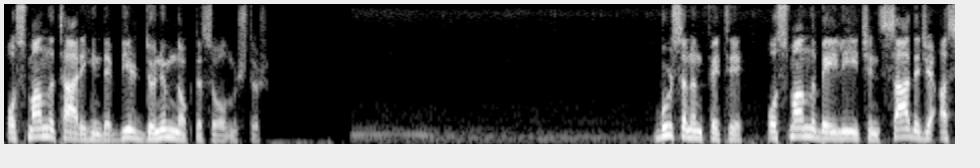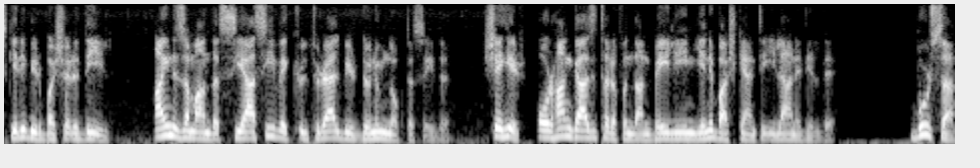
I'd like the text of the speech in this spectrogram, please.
Osmanlı tarihinde bir dönüm noktası olmuştur. Bursa'nın fethi, Osmanlı Beyliği için sadece askeri bir başarı değil, aynı zamanda siyasi ve kültürel bir dönüm noktasıydı. Şehir, Orhan Gazi tarafından beyliğin yeni başkenti ilan edildi. Bursa,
